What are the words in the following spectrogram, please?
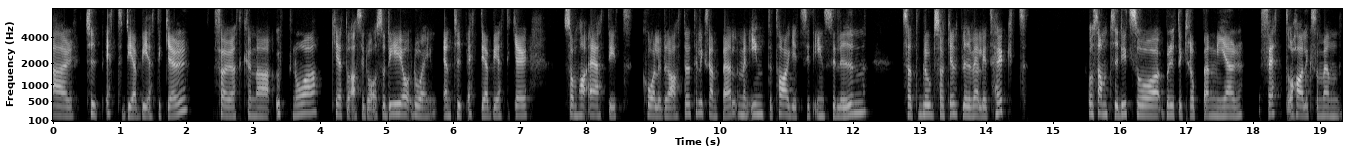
är typ 1-diabetiker för att kunna uppnå ketoacidos. Och det är då en, en typ 1-diabetiker som har ätit kolhydrater till exempel men inte tagit sitt insulin så att blodsockret blir väldigt högt. Och samtidigt så bryter kroppen ner fett och har liksom en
